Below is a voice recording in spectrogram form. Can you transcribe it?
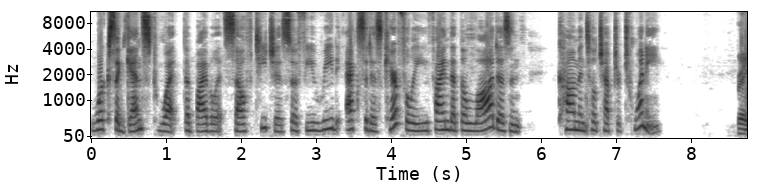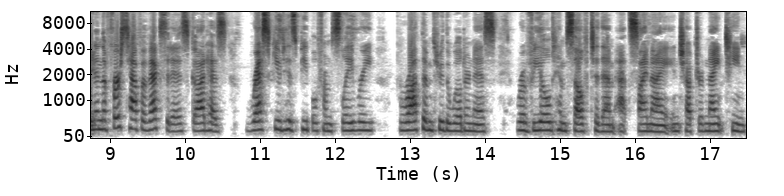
works against what the Bible itself teaches. So if you read Exodus carefully, you find that the law doesn't come until chapter 20. Right. And in the first half of Exodus, God has rescued his people from slavery, brought them through the wilderness, revealed himself to them at Sinai in chapter 19,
